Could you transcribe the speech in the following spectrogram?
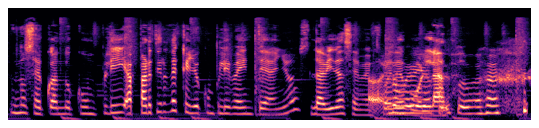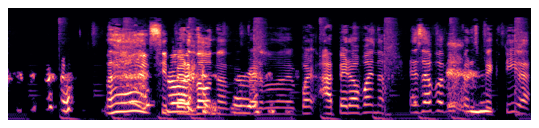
no sé, cuando cumplí, a partir de que yo cumplí 20 años, la vida se me fue de volada. sí, perdóname, perdóname. Ah, pero bueno, esa fue mi perspectiva.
